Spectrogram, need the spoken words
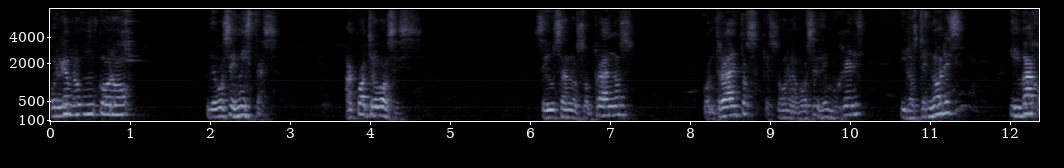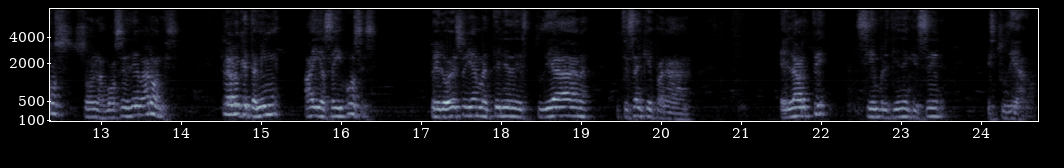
Por ejemplo, un coro de voces mixtas, a cuatro voces. Se usan los sopranos, contraltos, que son las voces de mujeres, y los tenores y bajos son las voces de varones. Claro que también hay a seis voces, pero eso ya en materia de estudiar, ustedes saben que para el arte siempre tiene que ser estudiado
